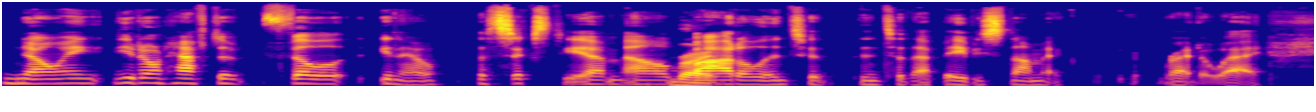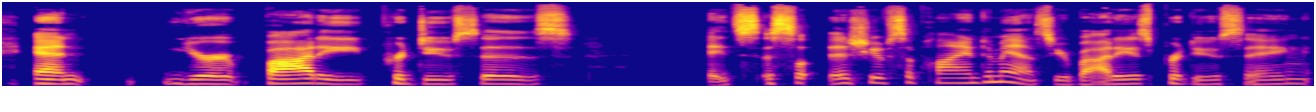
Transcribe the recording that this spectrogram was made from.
knowing you don't have to fill, you know, a 60 ml Right. bottle into into that baby's stomach right away. And your body produces it's a s- issue of supply and demand. So your body is producing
